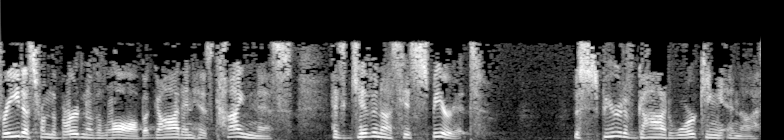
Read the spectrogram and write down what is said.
freed us from the burden of the law, but God, in His kindness, has given us His Spirit. The Spirit of God working in us.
